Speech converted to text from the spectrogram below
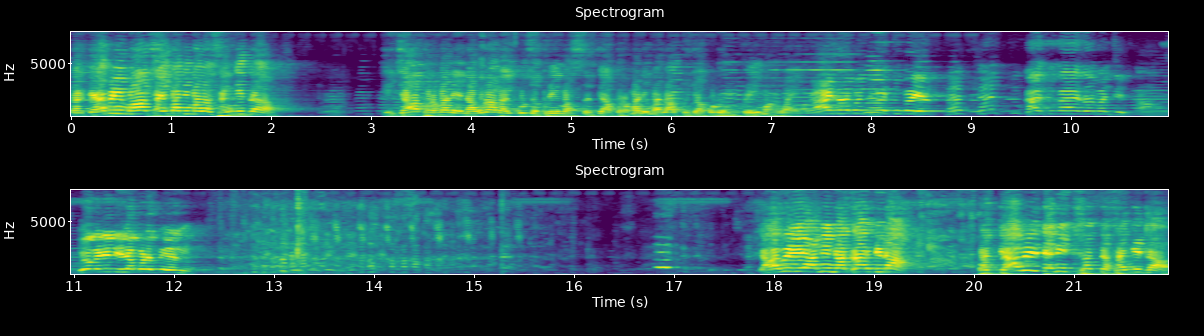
तर त्यावेळी महासाहेबांनी मला सांगितलं की ज्याप्रमाणे नवरा बायकोचं प्रेम असतं त्याप्रमाणे मला तुझ्याकडून प्रेम हवंय काय साहेबांची काय चूक आहे काय चूक? आहे साहेबांची? ह्यो गडी लिहिला पडतोय त्यावेळी आम्ही नकार दिला पण त्यावेळी त्यांनी सत्य सांगितलं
